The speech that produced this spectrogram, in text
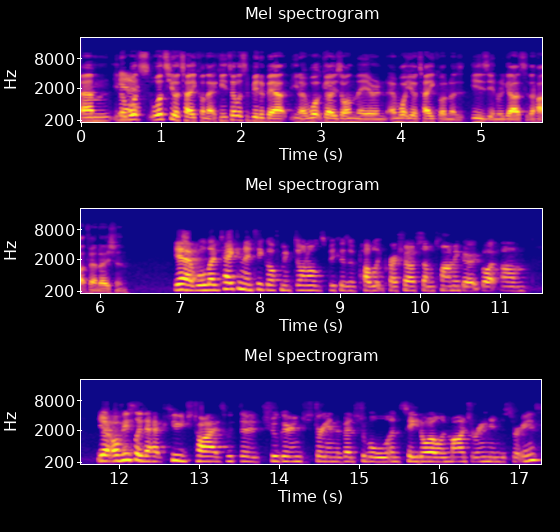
Um, you know, Yeah. what's what's your take on that? Can you tell us a bit about, you know, what goes on there and, and what your take on it is in regards to the Heart Foundation? Yeah, well, they've taken their tick off McDonald's because of public pressure some time ago. But um, yeah, obviously they have huge ties with the sugar industry and the vegetable and seed oil and margarine industries.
